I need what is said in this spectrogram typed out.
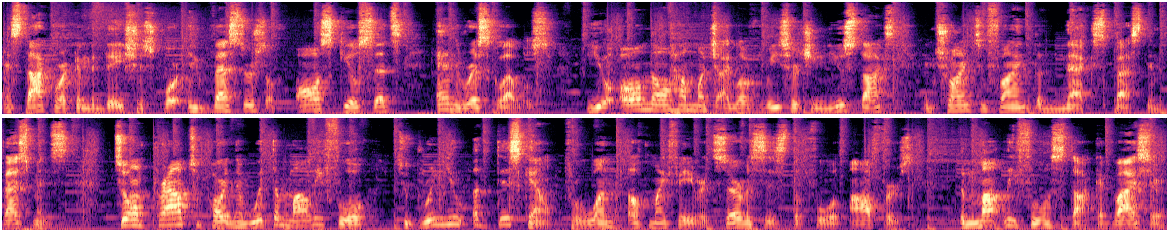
and stock recommendations for investors of all skill sets and risk levels. You all know how much I love researching new stocks and trying to find the next best investments. So I'm proud to partner with the Motley Fool to bring you a discount for one of my favorite services the Fool offers, the Motley Fool Stock Advisor.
